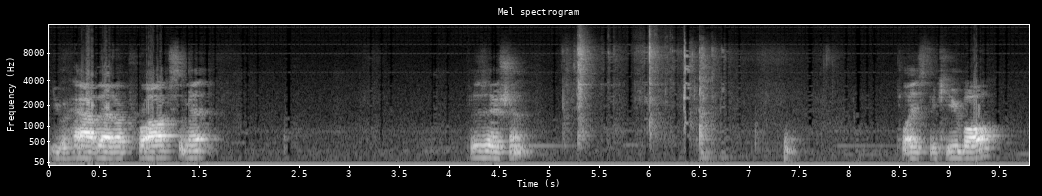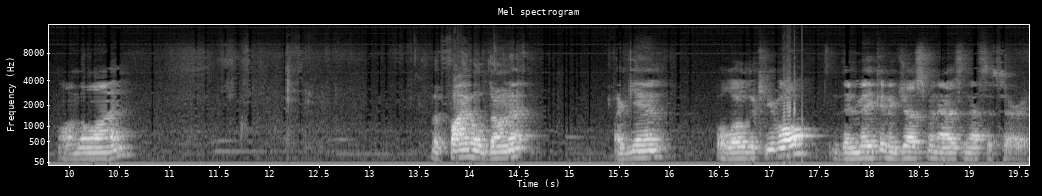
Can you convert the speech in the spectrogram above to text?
you have that approximate position. place the cue ball on the line. The final donut, again, below the cue ball, then make an adjustment as necessary.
